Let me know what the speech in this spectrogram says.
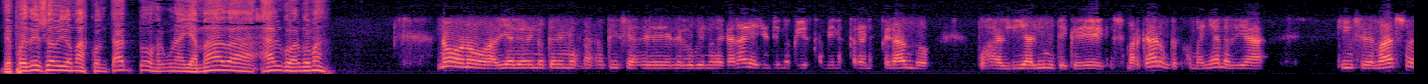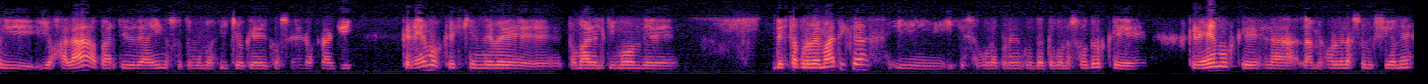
después de eso ha habido más contactos, alguna llamada, algo, algo más. A día de hoy no tenemos más noticias del gobierno de Canarias. Yo entiendo que ellos también estarán esperando pues al día límite que, se marcaron, que es mañana, día 15 de marzo, y, ojalá a partir de ahí nosotros hemos dicho que el consejero Franqui creemos que es quien debe tomar el timón de, de esta problemática y, que se vuelva a poner en contacto con nosotros, que creemos que es la, la mejor de las soluciones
